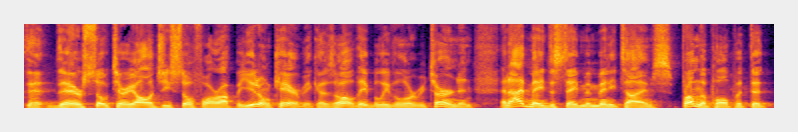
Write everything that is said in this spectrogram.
th- their soteriology is so far off, but you don't care because oh, they believe the Lord returned, and and I've made the statement many times from the pulpit that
